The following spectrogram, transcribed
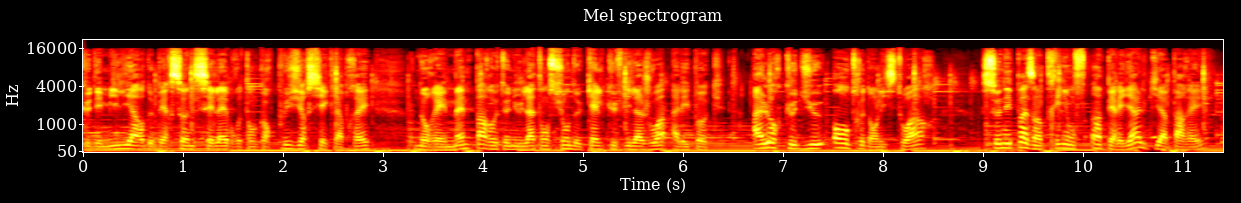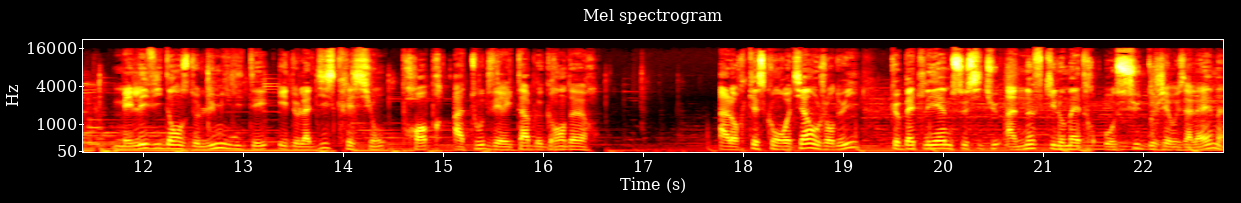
que des milliards de personnes célèbrent encore plusieurs siècles après n'aurait même pas retenu l'attention de quelques villageois à l'époque. Alors que Dieu entre dans l'histoire, ce n'est pas un triomphe impérial qui apparaît, mais l'évidence de l'humilité et de la discrétion propre à toute véritable grandeur. Alors qu'est-ce qu'on retient aujourd'hui Que Bethléem se situe à 9 km au sud de Jérusalem,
